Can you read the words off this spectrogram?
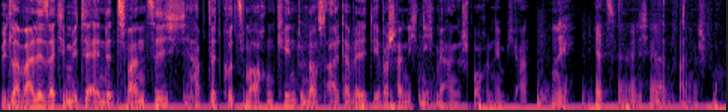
Mittlerweile seid ihr Mitte, Ende 20, habt seit kurzem auch ein Kind und aufs Alter werdet ihr wahrscheinlich nicht mehr angesprochen, nehme ich an. Nee, jetzt werden wir nicht mehr darauf angesprochen.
